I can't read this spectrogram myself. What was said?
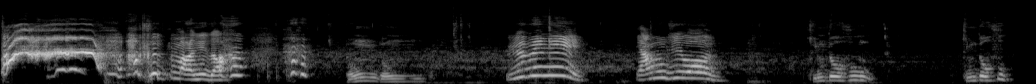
아 그건 좀 아니다. 동동. 유빈이, 양지원, 김도훈. 김도훈.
